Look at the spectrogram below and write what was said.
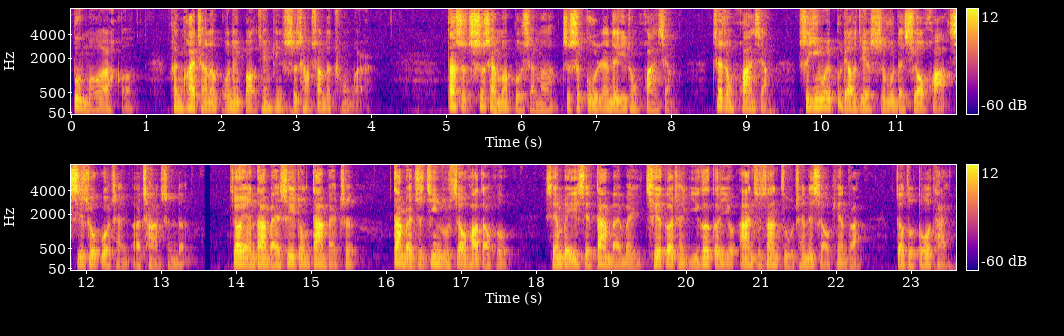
不谋而合，很快成了国内保健品市场上的宠儿。但是吃什么补什么只是古人的一种幻想，这种幻想是因为不了解食物的消化吸收过程而产生的。胶原蛋白是一种蛋白质，蛋白质进入消化道后，先被一些蛋白酶切割成一个个由氨基酸组成的小片段，叫做多肽。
